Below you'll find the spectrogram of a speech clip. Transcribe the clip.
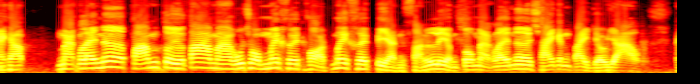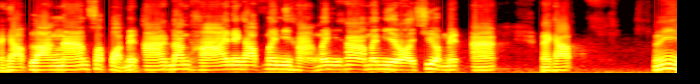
นะครับแม็กไลเนอร์ปั๊มโตโยต้ามาคุณผู้ชมไม่เคยถอดไม่เคยเปลี่ยนสันเหลี่ยมตัวแม็กไลเนอร์ใช้กันไปยาวๆนะครับรางน้ำสปอร์ตเม็ดอาร์คด้านท้ายนะครับ ไม่มีหางไม่มีห้าไม่มีรอยเชื่อมเม็ดอาร์คนะครับนี่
